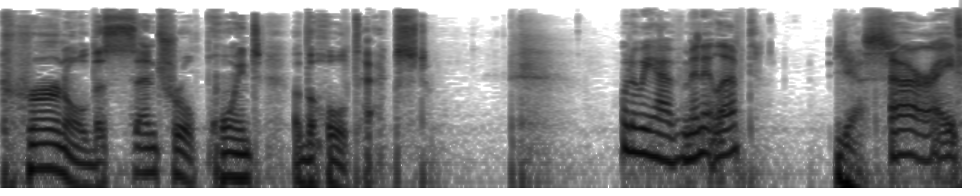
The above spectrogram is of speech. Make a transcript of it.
kernel, the central point of the whole text. What do we have? A minute left. Yes. All right.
